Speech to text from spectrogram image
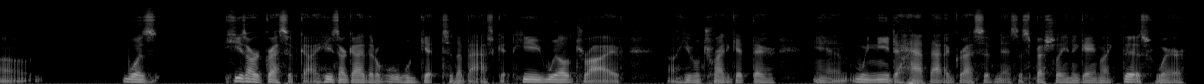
uh, was he's our aggressive guy. He's our guy that will get to the basket. He will drive. Uh, he will try to get there, and we need to have that aggressiveness, especially in a game like this where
